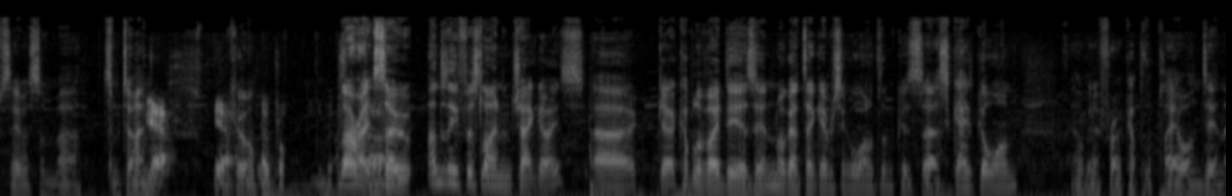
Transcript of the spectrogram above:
Save us some uh, some time. Yeah, yeah, Cool. that'd probably be the best. All right, Um, so underneath this line in chat, guys, uh, get a couple of ideas in. We're going to take every single one of them because uh, Skag's got one, and we're going to throw a couple of player ones in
